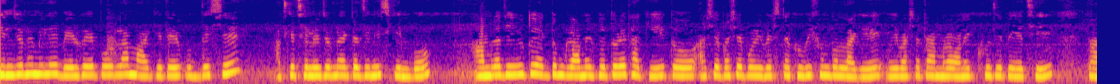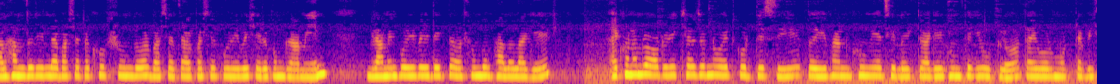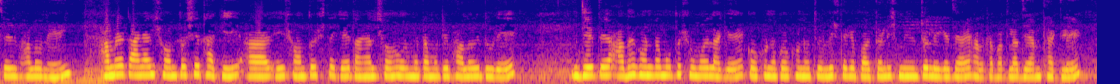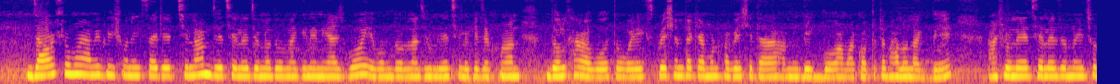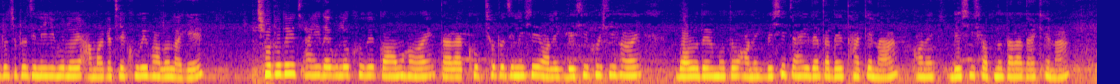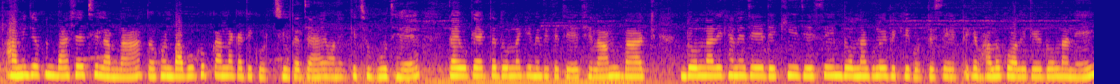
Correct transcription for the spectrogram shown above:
তিনজনে মিলে বের হয়ে পড়লাম মার্কেটের উদ্দেশ্যে। আজকে ছেলের জন্য একটা জিনিস কিনবো। আমরা যেহেতু একদম গ্রামের ভেতরে থাকি, তো আশেপাশের পরিবেশটা খুবই সুন্দর লাগে। এই বাসাটা আমরা অনেক খুঁজে পেয়েছি। তো আলহামদুলিল্লাহ বাসাটা খুব সুন্দর। বাসার চারপাশের পরিবেশ এরকম গ্রামীণ। গ্রামীণ পরিবেশ দেখতে অসম্ভব ভালো লাগে। এখন আমরা অটোরিকশার জন্য ওয়েট করতেছি। তো ইভান ঘুমিয়েছিল, একটু আগে ঘুম থেকে উঠল, তাই ওর মুডটা বিশেষ ভালো নেই। আমরা টাঙ্গাইল সন্তোষে থাকি, আর এই সন্তোষ থেকে টাঙ্গাইল শহর মোটামুটি ভালোই দূরে। যেতে আধা ঘণ্টা মতো সময় লাগে, কখনো কখনো চল্লিশ থেকে পঁয়তাল্লিশ মিনিটও লেগে যায় হালকা পাতলা জ্যাম থাকলে। যাওয়ার সময় আমি ভীষণ এক্সাইটেড ছিলাম যে ছেলের জন্য দোলনা কিনে নিয়ে আসব এবং দোলনা ঝুলিয়ে ছেলেকে যখন দোল খাওয়াবো, তো ওর এক্সপ্রেশনটা কেমন হবে সেটা আমি দেখব, আমার কতটা ভালো লাগবে। আসলে ছেলের জন্য এই ছোট ছোট জিনিসগুলোই আমার কাছে খুবই ভালো লাগে। ছোটদের চাহিদাগুলো খুবই কম হয়, তারা খুব ছোট জিনিসে অনেক বেশি খুশি হয়, বড়দের মতো অনেক বেশি চাহিদা তাদের থাকে না, অনেক বেশি স্বপ্ন তারা দেখে না। আমি যখন বাসায় ছিলাম না, তখন বাবু খুব কান্নাকাটি করছিল। চায় অনেক কিছু বুঝে, তাই ওকে একটা দোলনা কিনে দিতে চেয়েছিলাম বাট দোলনার এখানে যে দেখি যে সেম দোলনাগুলোই বিক্রি করতেছে, এর থেকে ভালো কোয়ালিটির দোলনা নেই,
